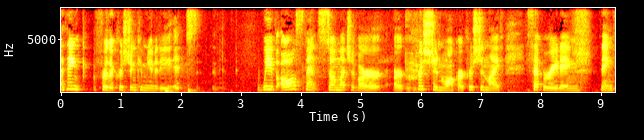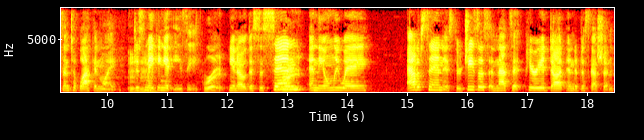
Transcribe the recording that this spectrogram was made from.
I think for the Christian community, it's we've all spent so much of our our Christian walk, our Christian life, separating things into black and white, just making it easy. right You know, this is sin, Right. and the only way out of sin is through Jesus, and that's it. Period. Dot. End of discussion.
